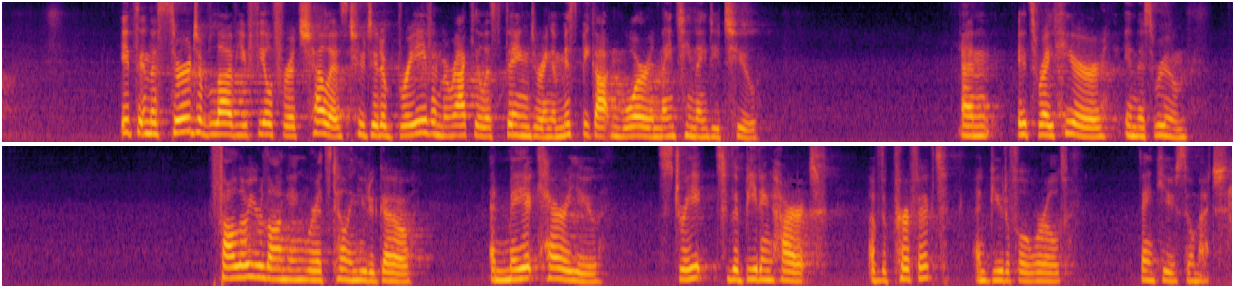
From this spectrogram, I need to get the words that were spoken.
It's in the surge of love you feel for a cellist who did a brave and miraculous thing during a misbegotten war in 1992. And it's right here in this room. Follow your longing where it's telling you to go, and may it carry you straight to the beating heart of the perfect and beautiful world. Thank you so much.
